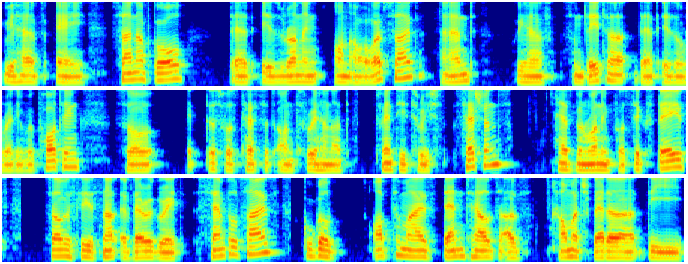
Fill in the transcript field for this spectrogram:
We have a sign up goal that is running on our website and we have some data that is already reporting. So it, this was tested on 323 sessions, has been running for six days. So obviously it's not a very great sample size. Google Optimize then tells us how much better the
